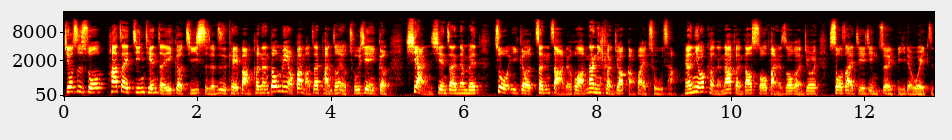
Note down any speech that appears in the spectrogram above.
就是说，它在今天的一个即时的日 K 棒，可能都没有办法在盘中有出现一个下影线在那边做一个挣扎的话，那你可能就要赶快出场，很有可能它可能到收盘的时候，可能就会收在接近最低的位置。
